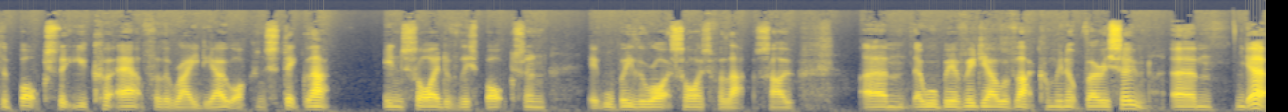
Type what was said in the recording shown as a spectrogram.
the box that you cut out for the radio. I can stick that inside of this box and it will be the right size for that. So, um, there will be a video of that coming up very soon. Um, yeah.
